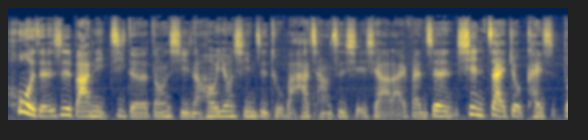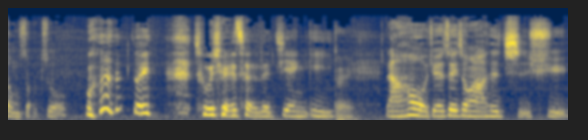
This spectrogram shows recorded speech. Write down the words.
或者是把你记得的东西，然后用心智图把它尝试写下来。反正现在就开始动手做。所以初学者的建议，对。然后我觉得最重要的是持续，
